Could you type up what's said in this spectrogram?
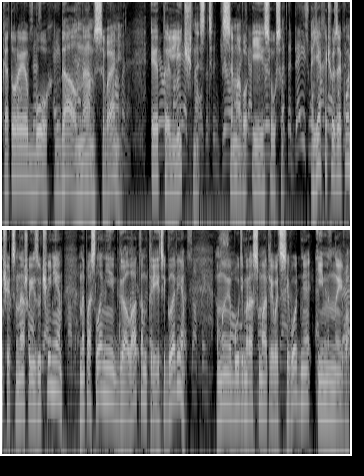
которое Бог дал нам с вами — это личность самого Иисуса. Я хочу закончить наше изучение на послании к Галатам 3 главе. Мы будем рассматривать сегодня именно его.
